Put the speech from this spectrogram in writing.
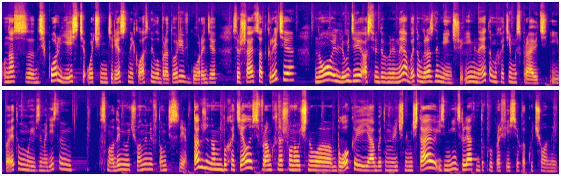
у нас до сих пор есть очень интересные, классные лаборатории в городе. Совершаются открытия, но люди осведомлены об этом гораздо меньше. И именно это мы хотим исправить. И поэтому мы и взаимодействуем с молодыми учеными в том числе. Также нам бы хотелось в рамках нашего научного блока, и я об этом лично мечтаю, изменить взгляд на такую профессию, как ученый.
